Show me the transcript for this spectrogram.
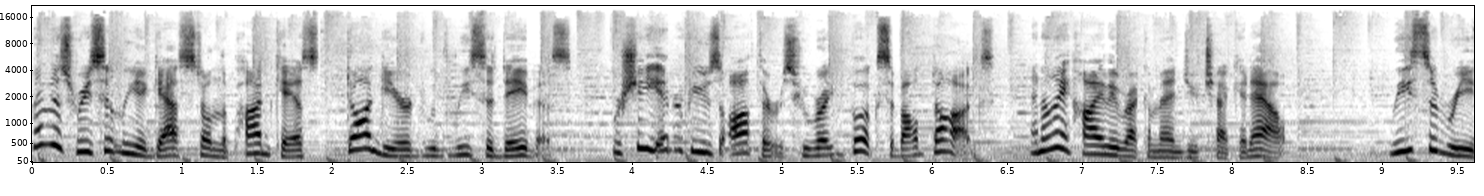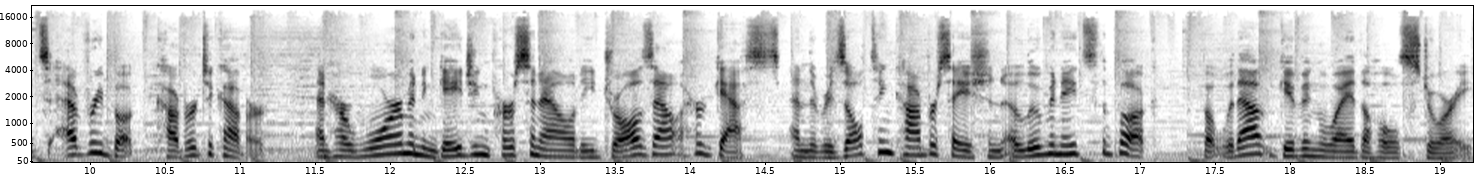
I was recently a guest on the podcast Dog Eared with Lisa Davis, where she interviews authors who write books about dogs, and I highly recommend you check it out. Lisa reads every book cover to cover, and her warm and engaging personality draws out her guests, and the resulting conversation illuminates the book, but without giving away the whole story.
